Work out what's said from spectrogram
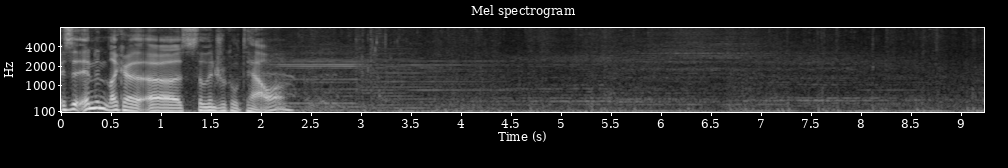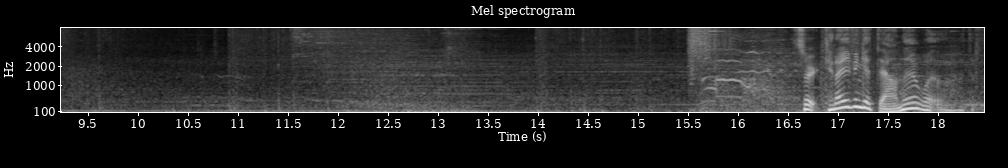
Is it in like a, a cylindrical tower? Can I even get down there? What, what the fuck?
